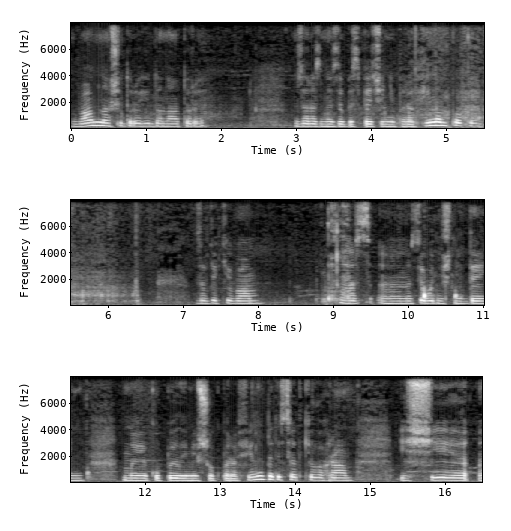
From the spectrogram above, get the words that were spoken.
вам, наші дорогі донатори. Зараз ми забезпечені парафіном поки. Завдяки вам. У нас е, на сьогоднішній день ми купили мішок парафіну 50 кг і ще е,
